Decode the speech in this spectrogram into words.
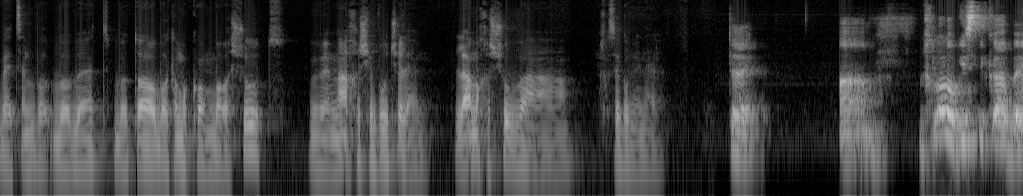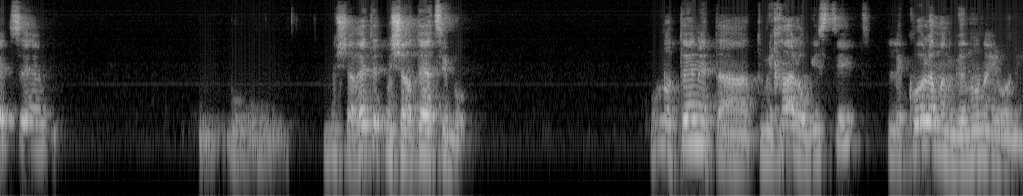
בעצם באמת באותו, באותו מקום ברשות, ומה החשיבות שלהם. למה חשוב היחסי גומלין האלה? תראה, המכלול לוגיסטיקה בעצם משרת את משרתי הציבור. הוא נותן את התמיכה הלוגיסטית לכל המנגנון העירוני.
